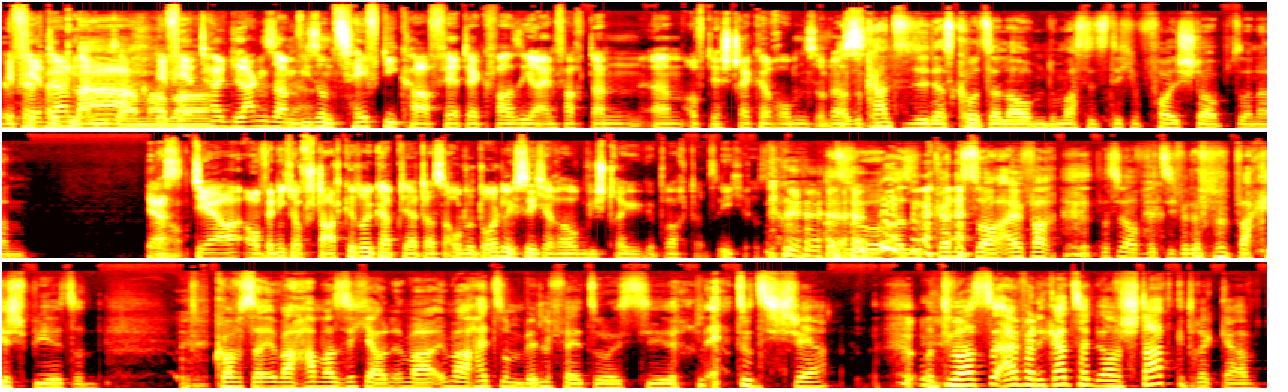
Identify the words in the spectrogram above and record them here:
Der fährt halt dann langsam, nach, der fährt halt langsam, wie so ein Safety Car fährt der quasi einfach dann ähm, auf der Strecke rum. Sodass Also kannst du dir das kurz erlauben. Du machst jetzt nicht einen Vollstopp, sondern. Der, ist- der, auch wenn ich auf Start gedrückt habe, der hat das Auto deutlich sicherer um die Strecke gebracht als ich. Also, Also, also könntest du auch einfach. Das wäre auch witzig, wenn du mit Backe spielst und du kommst da immer hammersicher und immer, immer halt so im Mittelfeld so durchs Ziel. Und er tut sich schwer. Und du hast einfach die ganze Zeit auf Start gedrückt gehabt.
